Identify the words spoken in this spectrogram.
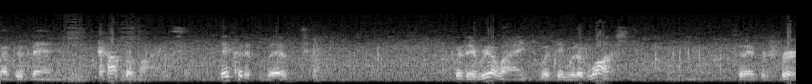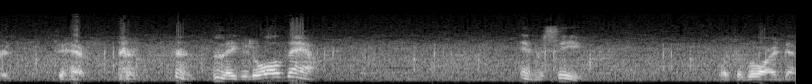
rather than compromise. They could have lived, but they realized what they would have lost. So they preferred to have laid it all down and receive what the Lord uh,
